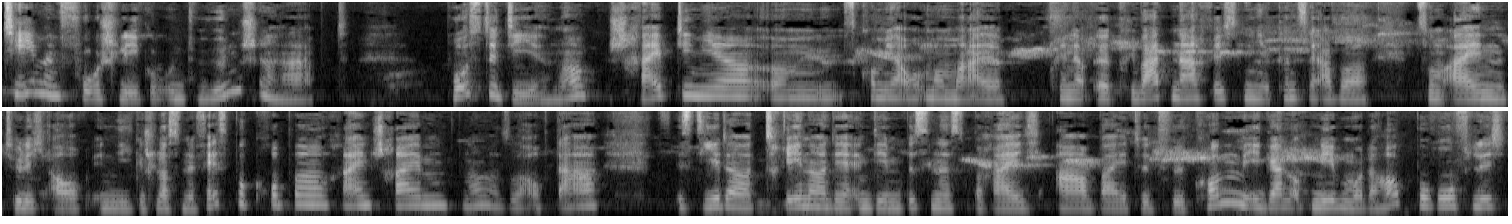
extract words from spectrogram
Themenvorschläge und Wünsche habt, postet die, ne? schreibt die mir. Ähm, es kommen ja auch immer mal Pri äh, Privatnachrichten. Ihr könnt sie aber zum einen natürlich auch in die geschlossene Facebook-Gruppe reinschreiben. Ne? Also auch da ist jeder Trainer, der in dem Business-Bereich arbeitet, willkommen, egal ob neben- oder hauptberuflich.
